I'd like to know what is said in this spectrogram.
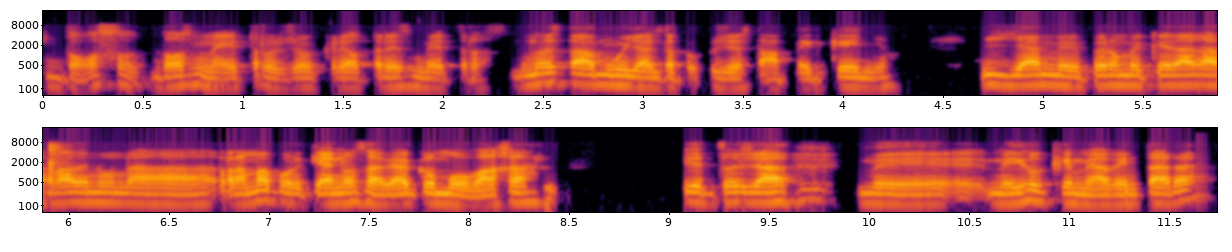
dos, dos metros, yo creo, tres metros. No estaba muy alto, pero pues yo estaba pequeño. Y ya me, pero me quedé agarrado en una rama porque ya no sabía cómo bajar. Y entonces ya me, me dijo que me aventara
